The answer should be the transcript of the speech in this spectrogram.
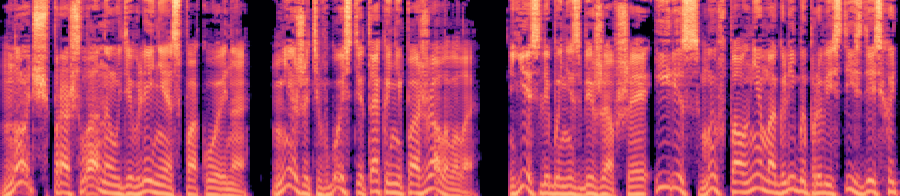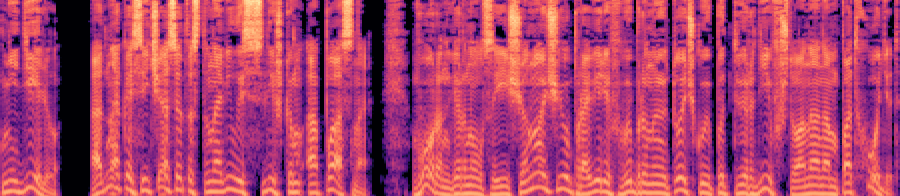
Ночь прошла на удивление спокойно. Нежить в гости так и не пожаловала. Если бы не сбежавшая Ирис, мы вполне могли бы провести здесь хоть неделю. Однако сейчас это становилось слишком опасно. Ворон вернулся еще ночью, проверив выбранную точку и подтвердив, что она нам подходит.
